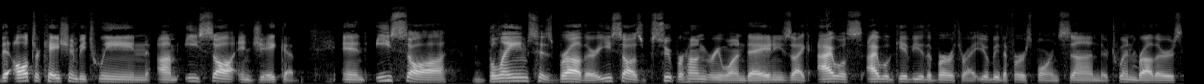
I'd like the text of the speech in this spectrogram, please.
the altercation between um, Esau and Jacob. And Esau blames his brother. Esau's super hungry one day, and he's like, "I will, I will give you the birthright. You'll be the firstborn son." They're twin brothers,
